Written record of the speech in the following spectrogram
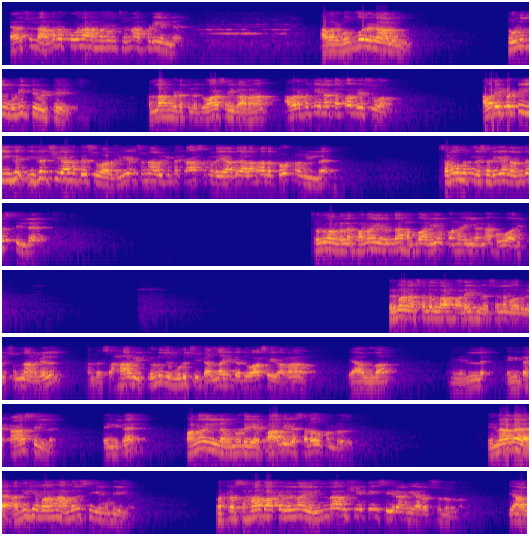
யாரும் சொல்ல அவரை போல ஆகணும்னு சொன்னா அப்படி என்ன? அவர் ஒவ்வொரு நாளும் தொழுது முடித்து விட்டு அல்லாஹ்விடத்துல துவா செய்வாராம். அவரை பத்தி எல்லாம் தப்பா பேசுவாங்க அவரை பற்றி இக இகழ்ச்சியாக பேசுவார்கள். ஏன்னு சொன்னா அவர்கிட்ட காசு கிடையாது அழகான தோற்றம் இல்லை. சமூகத்துல சரியான அந்தஸ்து இல்லை. சொல்லுவாங்கல்ல பணம் இருந்தா ஹவ்வாரியோ பணம் இல்லைன்னா ஹவ்வாரியோ. பெருமானா ஸல்லல்லாஹு அலஹி வசல்லம் அவர்கள் சொன்னார்கள் அந்த சஹாவி தொழுது முடிச்சிட்டு அல்லாஹ் கிட்ட துவா செய்வாராம். யா இல்லை என்கிட்ட காசு இல்லை என்கிட்ட பணம் இல்லை உன்னுடைய பாதையில செலவு பண்றதுக்கு. என்னால அதிகமாக அமல் செய்ய முடியல. மற்ற சஹாபாக்கள் எல்லாம் எல்லா விஷயத்தையும் செய்யறாங்க யார் சொல்லலாம் யா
